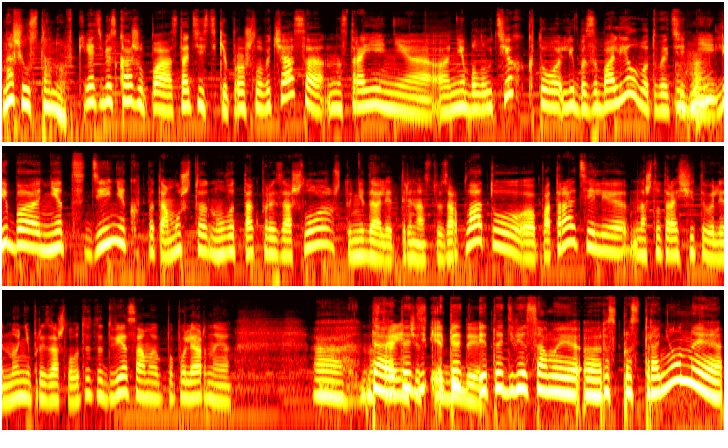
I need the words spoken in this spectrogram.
нашей установки. Я тебе скажу по статистике прошлого часа, настроения э, не было у тех, кто либо заболел вот в эти Мгм. дни, либо нет денег, потому что, ну, вот так произошло, что не дали 13-ю зарплату, э, потратили, на что-то рассчитывали, но не произошло. Вот это две самые популярные э, Да, это, настроенческие это, беды. это две самые э, распространенные.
